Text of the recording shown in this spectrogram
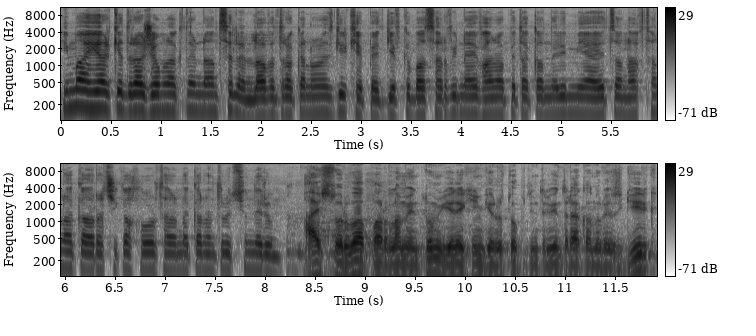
Հիմա իհարկե դրա ժամանակներն անցել են, լավ ընտրական օրենսգիրք է պետք եւ կբացառվի նաեւ հանրապետականների միահեծան հաղթանակը առաջիկա խորհրդարանական ընտրություններում։ Այսօրվա parlamentum 3/5-րդ օպտին տրվի ընտրական օրենսգիրք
